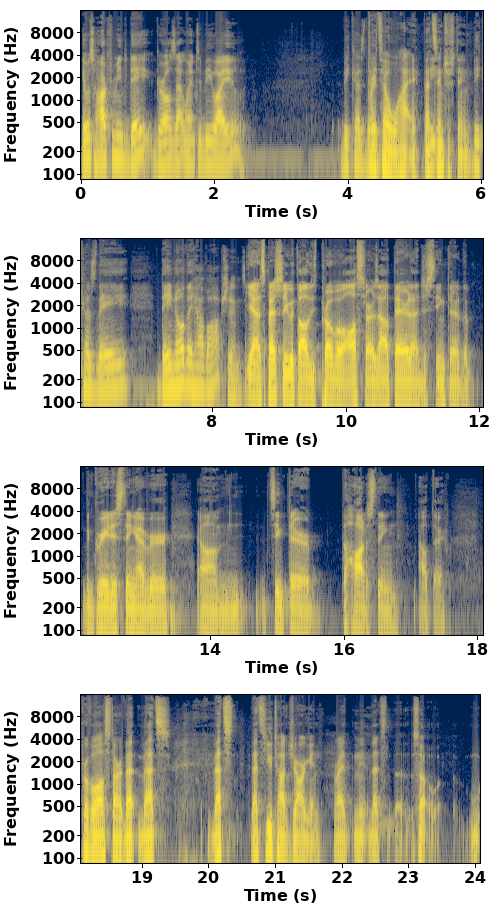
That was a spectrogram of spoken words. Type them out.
it was hard for me to date girls that went to BYU because Pray they tell why. That's Be- interesting. because they they know they have options. Yeah, especially with all these Provo All Stars out there that just think they're the the greatest thing ever. Um, think they're the hottest thing out there. Provo All Star. That that's that's that's Utah jargon, right? That's uh, so. W-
